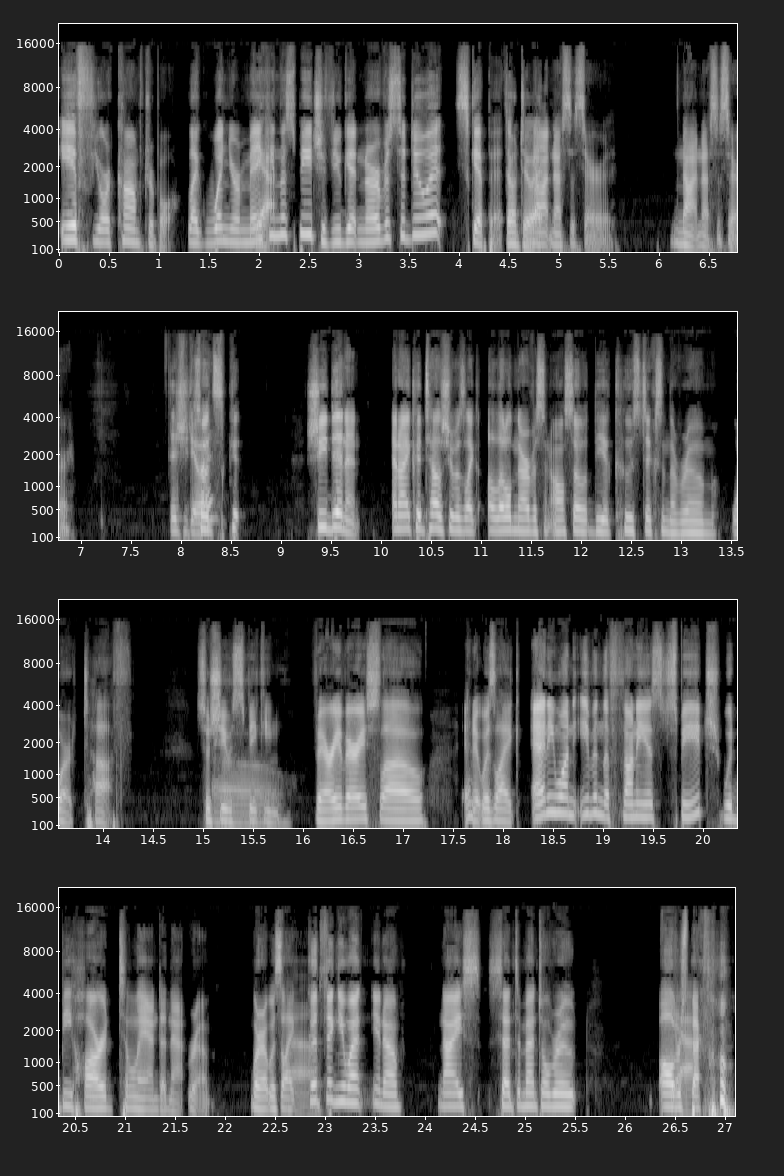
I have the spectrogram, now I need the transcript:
if you're comfortable, like when you're making the speech, if you get nervous to do it, skip it. Don't do it. Not necessary. Not necessary. Did she do so it? it's she didn't, and I could tell she was like a little nervous, and also the acoustics in the room were tough. So she was speaking Oh. very very slow and it was like anyone even the funniest speech would be hard to land in that room where it was like Wow. good thing you went you know nice sentimental route all Yeah. respectful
